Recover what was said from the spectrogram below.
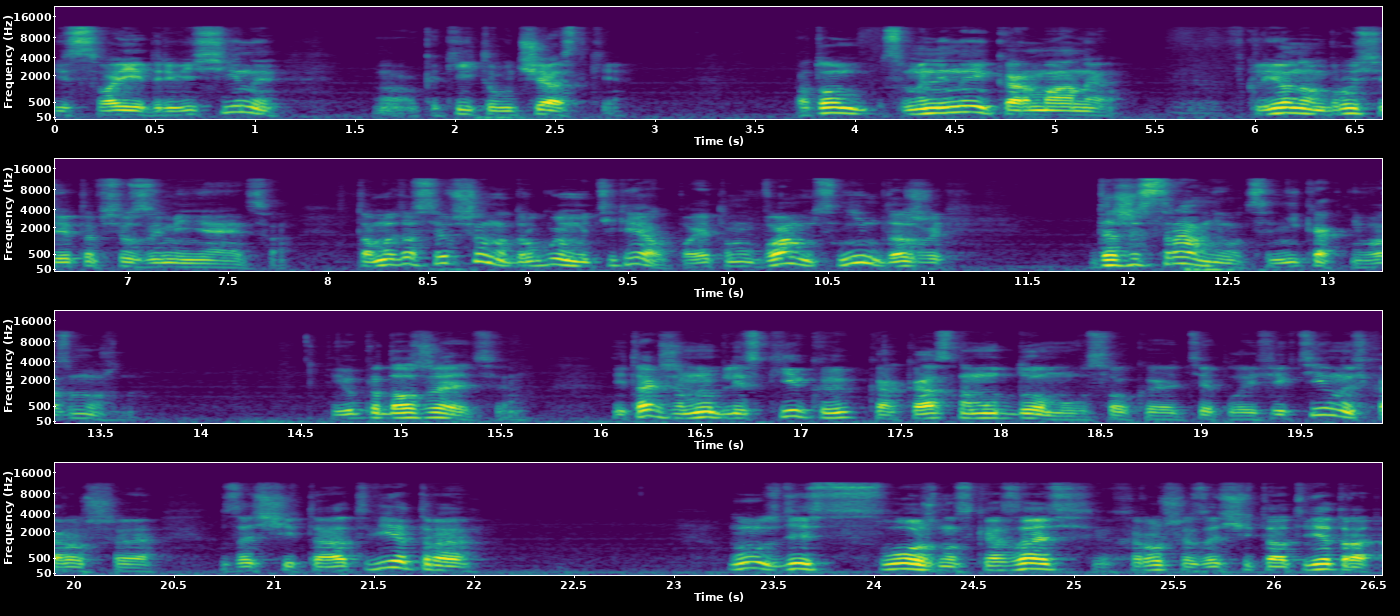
из своей древесины э, какие-то участки. Потом смоляные карманы, в клееном брусе это все заменяется. Там это совершенно другой материал, поэтому вам с ним даже даже сравниваться никак невозможно. И вы продолжаете. И также мы близки к каркасному дому. Высокая теплоэффективность, хорошая защита от ветра. Ну, здесь сложно сказать. Хорошая защита от ветра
